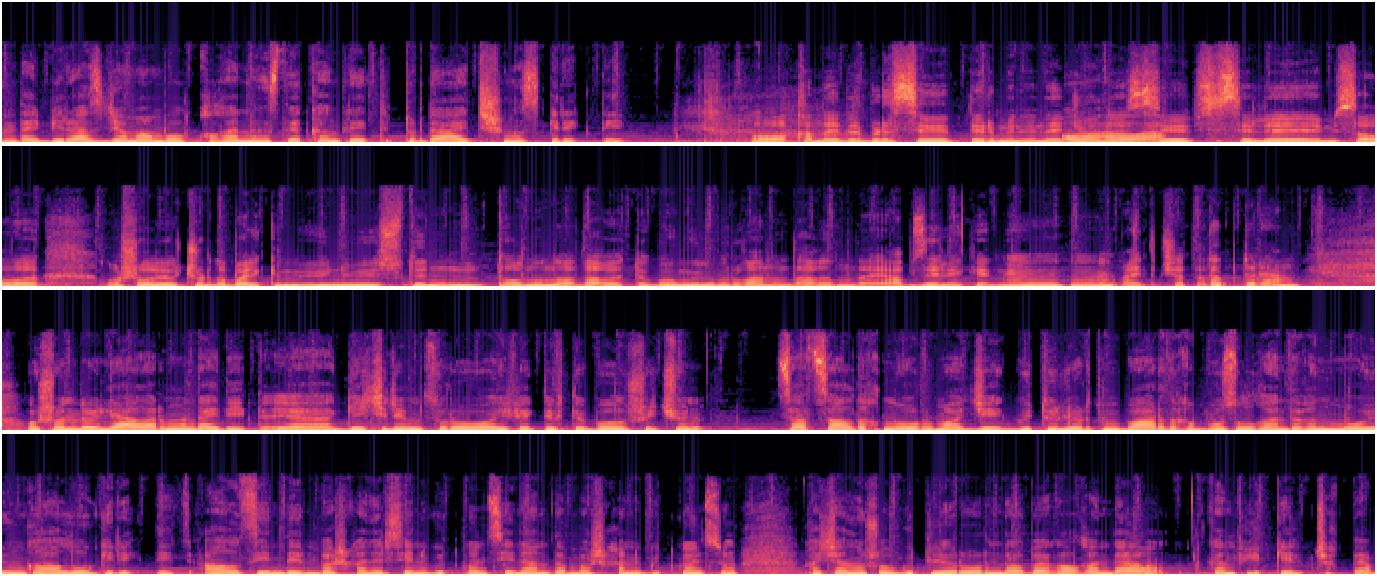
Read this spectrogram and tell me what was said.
мындай бир аз жаман болуп калганыңызды конкреттүү түрдө айтышыңыз керек дейт ооба кандайдыр бир себептер менен э жөн эле себепсиз эле мисалы ошол эле учурда балким үнүбүздүн тонуна дагы өтө көңүл бурганы дагы мындай абзел экендигин айтып жатат. Туп туура ошондой эле алар мындай дейт э, кечирим суроо эффективдүү болуш үчүн социалдык норма же күтүүлөрдүн баардыгы бузулгандыгын моюнга алуу керек дейт. Ал сенден башка нерсени күткөн сен андан башканы күткөнсүң качан ошол күтүүлөр орундалбай калганда конфликт келип чыкты.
